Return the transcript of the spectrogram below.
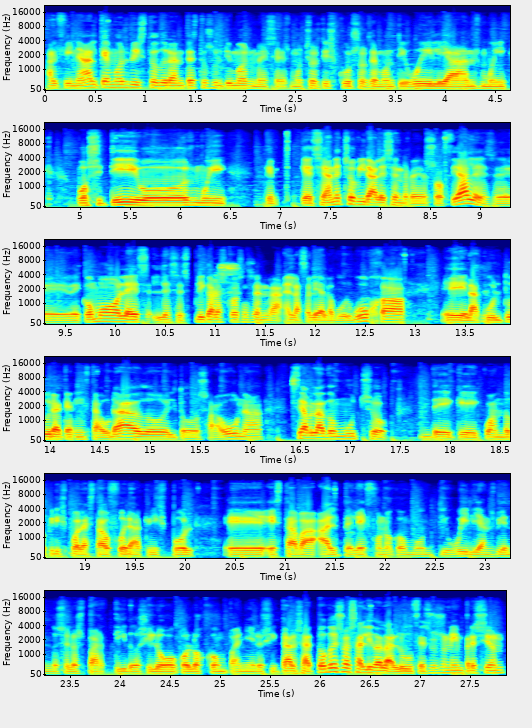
Al final, que hemos visto durante estos últimos meses? Muchos discursos de Monty Williams muy positivos, muy que, que se han hecho virales en redes sociales, eh, de cómo les, les explica las cosas en la, en la salida de la burbuja, eh, la cultura que han instaurado, el todos a una. Se ha hablado mucho de que cuando Chris Paul ha estado fuera, Chris Paul eh, estaba al teléfono con Monty Williams viéndose los partidos y luego con los compañeros y tal. O sea, todo eso ha salido a la luz. Eso es una impresión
